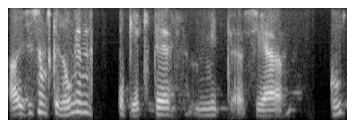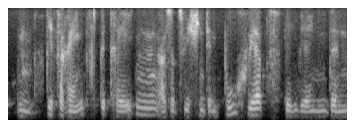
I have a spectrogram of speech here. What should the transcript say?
Äh, es ist uns gelungen, Objekte mit sehr guten Differenzbeträgen, also zwischen dem Buchwert, den wir in den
